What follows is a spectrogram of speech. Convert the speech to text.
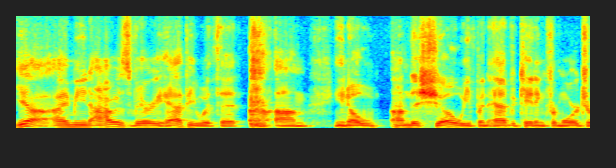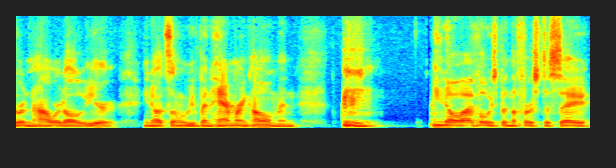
Yeah, I mean, I was very happy with it. um, you know, on this show, we've been advocating for more Jordan Howard all year. You know, it's something we've been hammering home, and you know, I've always been the first to say,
